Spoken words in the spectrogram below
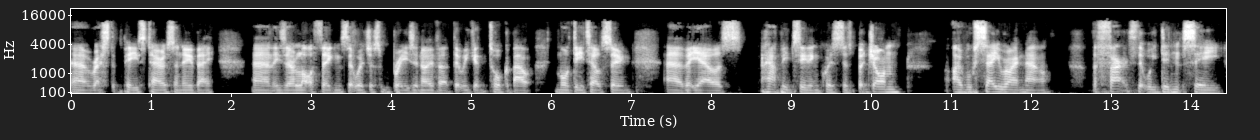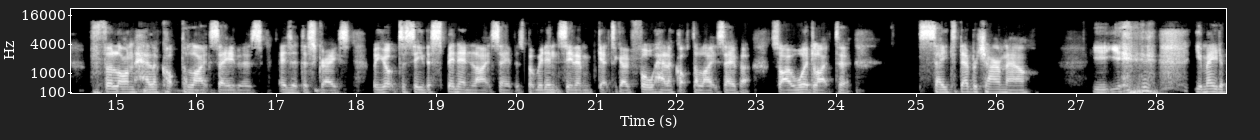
Uh, rest in peace, Tera Sinube. Uh, these are a lot of things that we're just breezing over that we can talk about more detail soon. Uh, but yeah, I was happy to see the Inquisitors. But John, I will say right now, the fact that we didn't see full on helicopter lightsabers is a disgrace. We got to see the spinning lightsabers, but we didn't see them get to go full helicopter lightsaber. So I would like to say to Deborah Chow now, you you, you made a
